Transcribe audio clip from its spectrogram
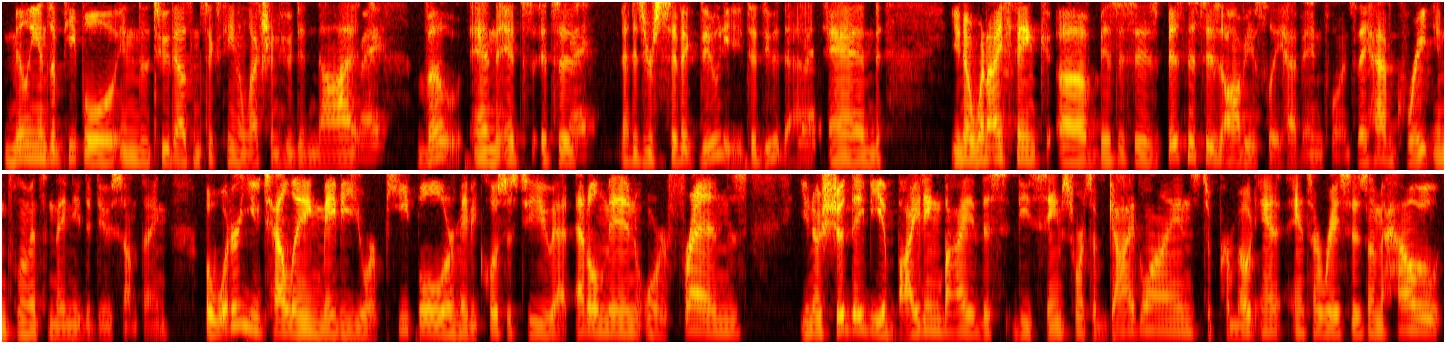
millions of people in the 2016 election who did not right. vote. And it's, it's a, right. That is your civic duty to do that. Right. And, you know, when I think of businesses, businesses obviously have influence. They have great influence and they need to do something. But what are you telling maybe your people or maybe closest to you at Edelman or friends? You know, should they be abiding by this these same sorts of guidelines to promote an- anti-racism? How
